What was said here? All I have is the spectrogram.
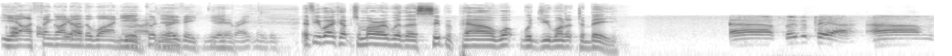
Yeah, Oh, I think oh, I know yeah. the one. Yeah, Right. good Yeah, movie. Yeah, yeah. great movie. If you woke up tomorrow with a superpower, what would you want it to be? uh, superpower. Um,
